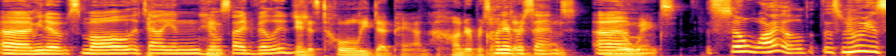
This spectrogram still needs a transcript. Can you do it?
um, you know, small Italian hillside village. and it's totally deadpan 100% 100%. deadpan. no Um, winks so wild. This movie is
